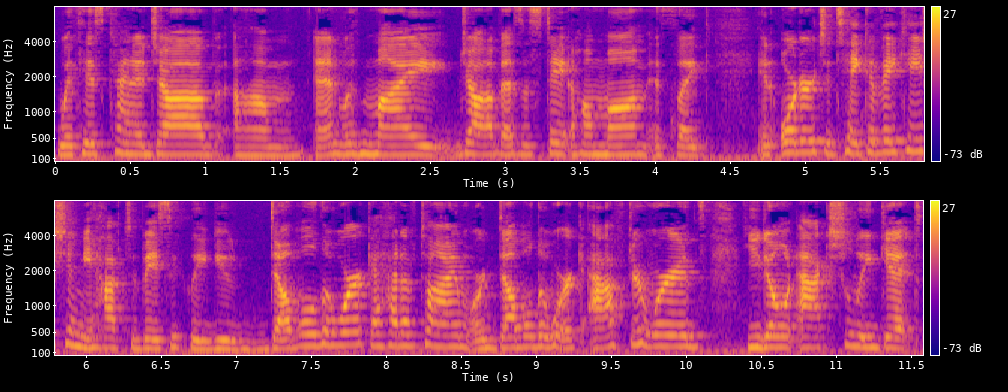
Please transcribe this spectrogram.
with his kind of job um, and with my job as a stay-at-home mom it's like in order to take a vacation you have to basically do double the work ahead of time or double the work afterwards you don't actually get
